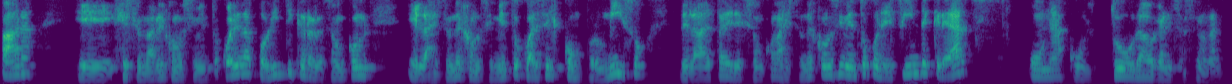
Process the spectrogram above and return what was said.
para eh, gestionar el conocimiento. ¿Cuál es la política en relación con eh, la gestión del conocimiento? ¿Cuál es el compromiso de la alta dirección con la gestión del conocimiento con el fin de crear una cultura organizacional?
